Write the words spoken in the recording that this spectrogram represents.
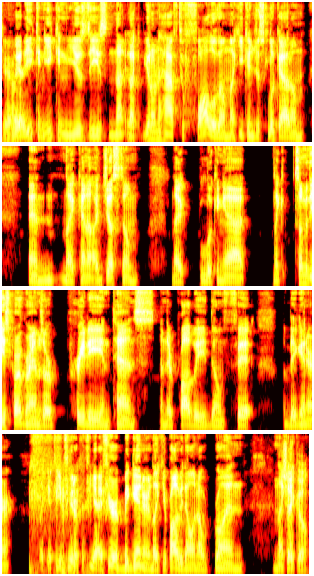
Yeah. yeah, you can you can use these not like you don't have to follow them. Like you can just look at them and like kind of adjust them. Like looking at like some of these programs are pretty intense and they probably don't fit a beginner. Like if, you, if you're if, yeah if you're a beginner, like you probably don't want to run like Sheiko,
